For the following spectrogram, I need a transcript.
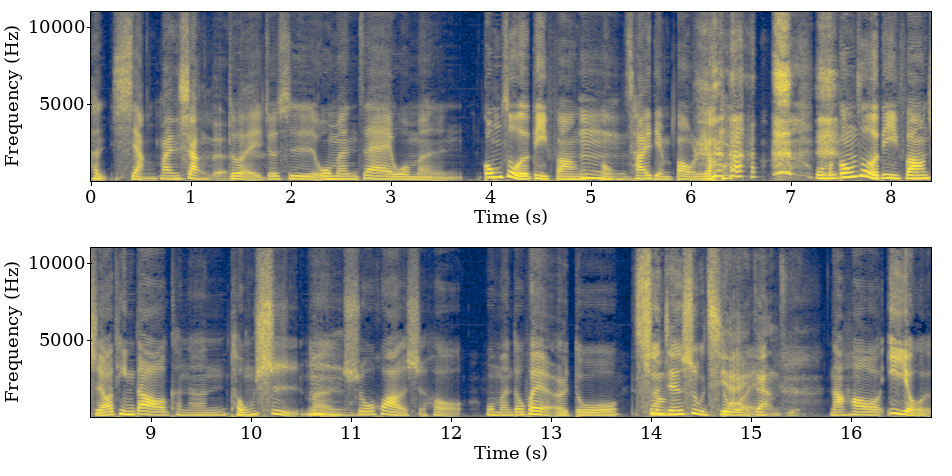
很像，蛮像的。对，就是我们在我们工作的地方，嗯，差一点爆料。我们工作的地方，只要听到可能同事们说话的时候，我们都会耳朵瞬间竖起来，这样子。然后一有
